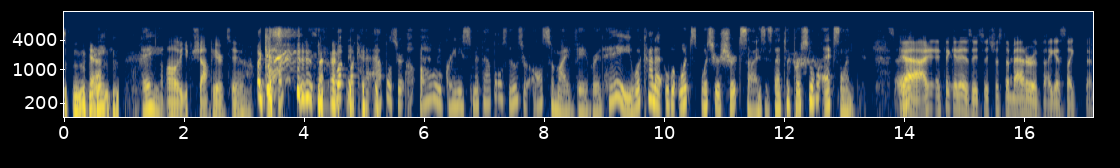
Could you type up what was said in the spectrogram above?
Yeah. hey hey." Oh, you shop here too? what what kind of apples are? Oh, Granny Smith apples. Those are also my favorite. Hey, what kind of what, what's what's your shirt size? Is that too personal? Excellent. yeah I, I think it is it's, it's just a matter of i guess like the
